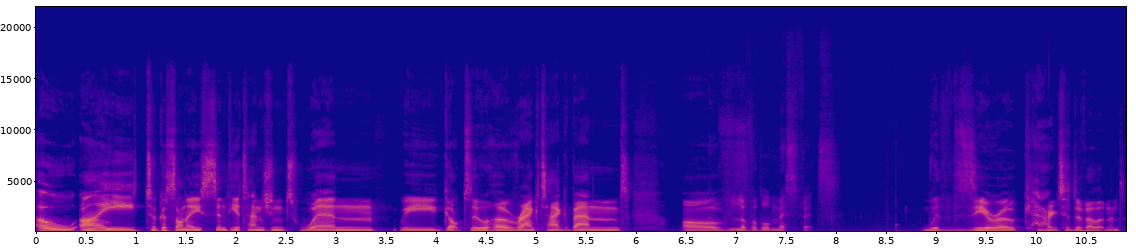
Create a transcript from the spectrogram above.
Oh, I took us on a Cynthia tangent when we got to her ragtag band of lovable misfits with zero character development.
